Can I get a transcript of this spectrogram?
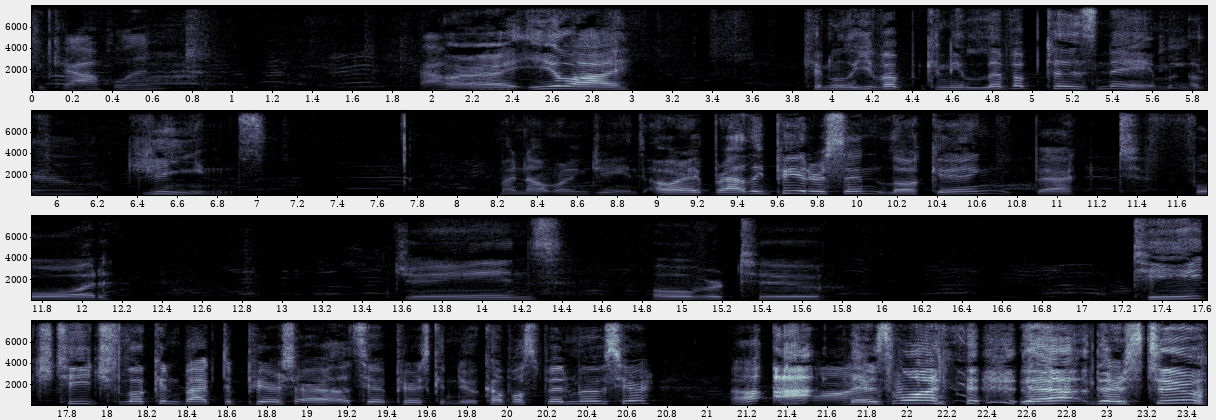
to Kaplan. All Kaplan. right, Eli can leave up. Can he live up to his name of jeans? Am I not wearing jeans? All right, Bradley Peterson looking back to Ford. Jeans over to Teach. Teach looking back to Pierce. All right, let's see what Pierce can do. A couple spin moves here. Ah, ah One. there's one. yeah, there's two.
